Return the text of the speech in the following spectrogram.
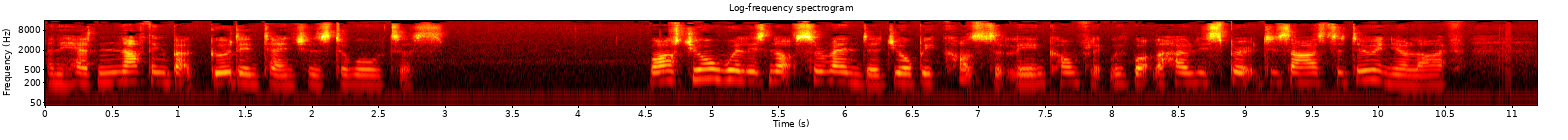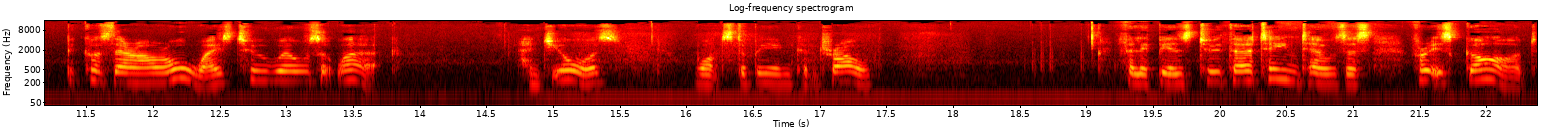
and He has nothing but good intentions towards us. Whilst your will is not surrendered, you'll be constantly in conflict with what the Holy Spirit desires to do in your life, because there are always two wills at work, and yours wants to be in control. Philippians 2:13 tells us, "For it is God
